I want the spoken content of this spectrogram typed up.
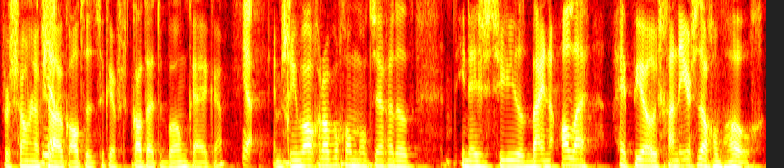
persoonlijk zou ik altijd natuurlijk even de kat uit de boom kijken. Ja. En misschien wel grappig om nog te zeggen dat in deze studie dat bijna alle IPO's gaan de eerste dag omhoog.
